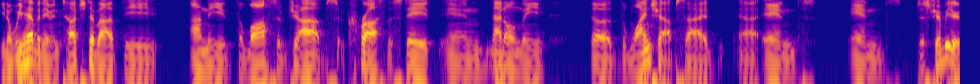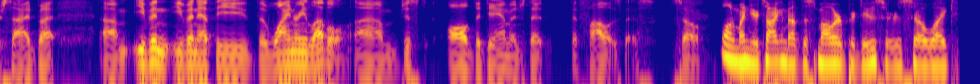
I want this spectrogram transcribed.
you know, we haven't even touched about the on the the loss of jobs across the state in not only the the wine shop side uh, and and distributor side, but um, even even at the the winery level, um, just all the damage that that follows this. So Well, and when you're talking about the smaller producers, so like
